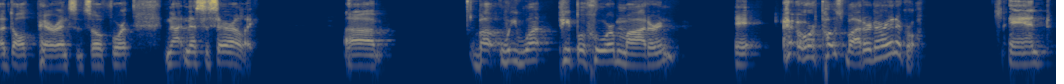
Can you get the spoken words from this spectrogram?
adult parents and so forth? Not necessarily, um, but we want people who are modern eh, or postmodern or integral and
